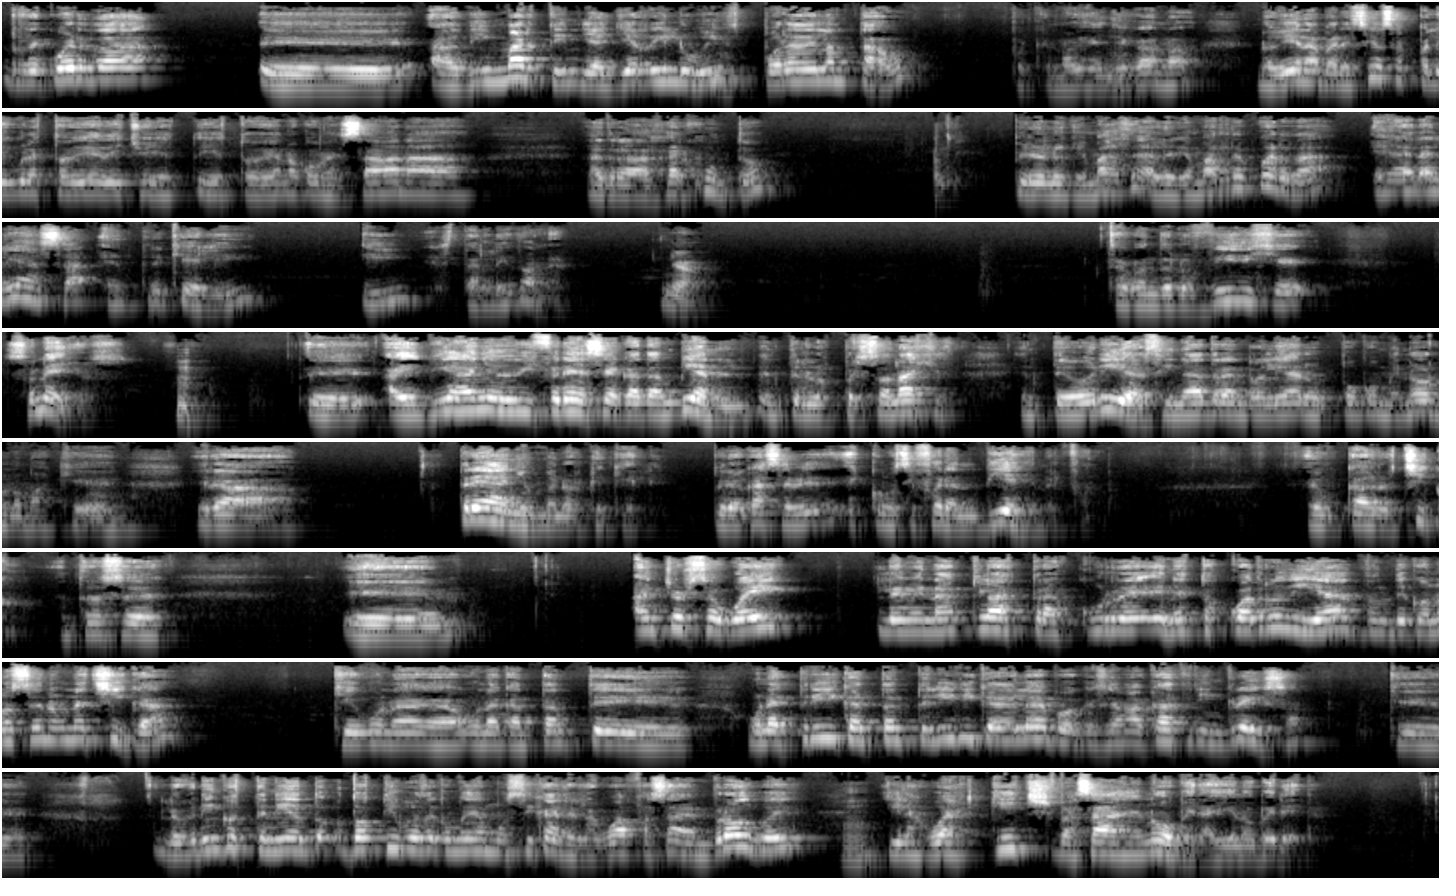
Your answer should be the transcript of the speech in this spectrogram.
recuerda eh, a Dean Martin y a Jerry Lewis por adelantado, porque no habían llegado, no, no habían aparecido esas películas todavía, de hecho ellos, todavía no comenzaban a, trabajar juntos. Pero lo que más, a lo que más recuerda es a la alianza entre Kelly y Stanley Donner. Ya. O sea, cuando los vi dije, son ellos. Eh, hay 10 años de diferencia acá también entre los personajes. En teoría, Sinatra en realidad era un poco menor nomás que mm. era 3 años menor que Kelly. Pero acá se ve, es como si fueran 10 en el fondo. Era un cabro chico. Entonces, eh, Anchors Away, Leven Anclas transcurre en estos cuatro días donde conocen a una chica, que es una, cantante, una actriz y cantante lírica de la época que se llama Catherine Grayson, que Los gringos tenían do- dos tipos de comedias musicales, las weas basadas en Broadway y las weas kitsch basadas en ópera y en opereta,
